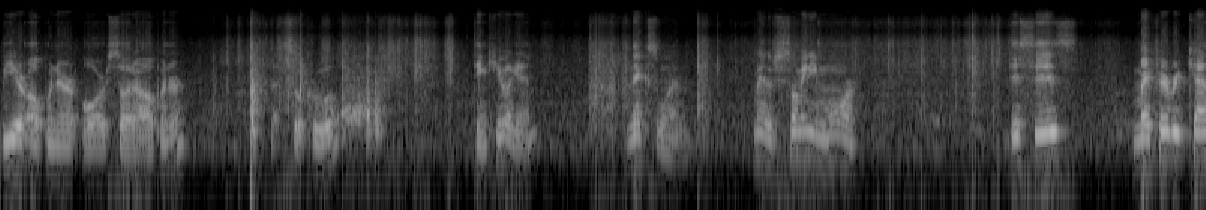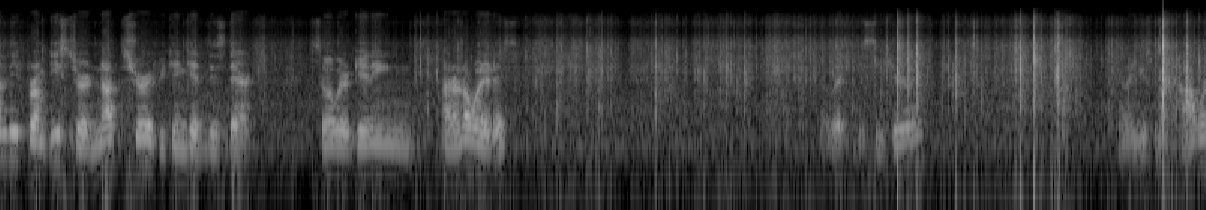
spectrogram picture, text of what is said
beer opener or soda opener. That's so cool. Thank you again. Next one. Man, there's so many more. This is my favorite candy from Easter. Not sure if you can get this there. So we're getting, I don't know what it is. Let me see here. I'm gonna use my power.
